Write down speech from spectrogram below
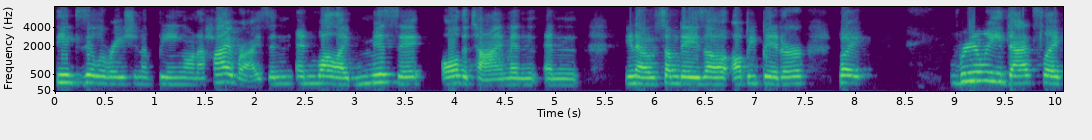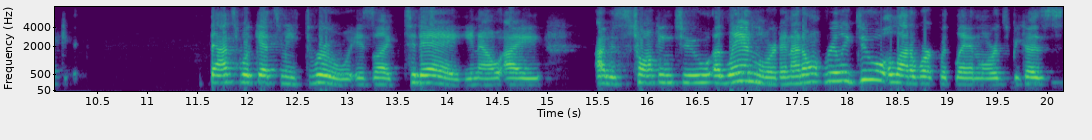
the exhilaration of being on a high rise. And, and while I miss it all the time and, and, you know, some days I'll, I'll be bitter, but really that's like that's what gets me through is like today, you know, I I was talking to a landlord and I don't really do a lot of work with landlords because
